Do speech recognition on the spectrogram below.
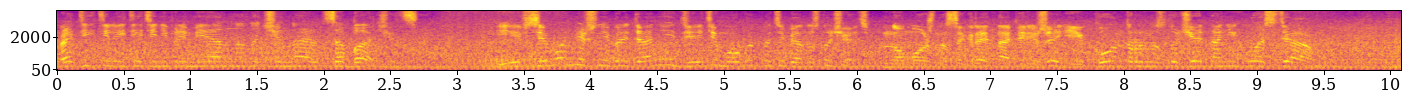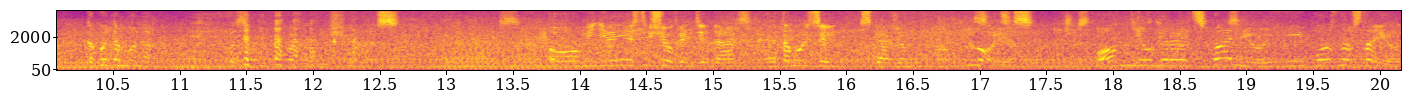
Родители и дети непременно начинают собачиться. И в сегодняшней Британии дети могут на тебя настучать. Но можно сыграть на опережение и контр настучать на них властям. Какой там номер? Позвони, еще раз. У меня есть еще кандидат. Это мой сын, скажем, Норрис. Он не убирает спальню и поздно встает.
